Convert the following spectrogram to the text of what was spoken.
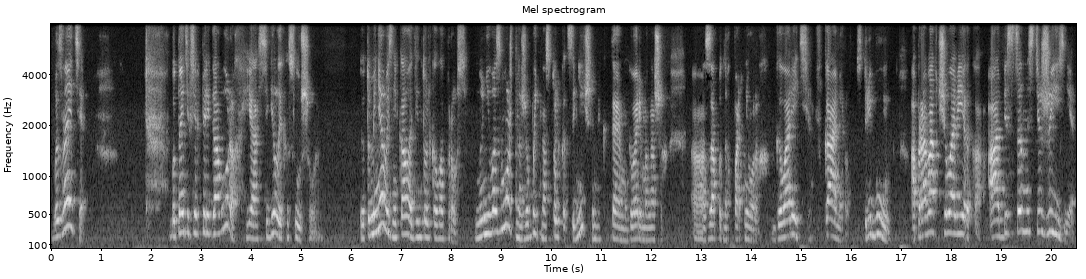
Вы знаете, вот на этих всех переговорах я сидела их и слушала. И вот у меня возникал один только вопрос. Ну невозможно же быть настолько циничными, когда мы говорим о наших а, западных партнерах, говорить в камеру, с трибун, о правах человека, о бесценности жизни,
